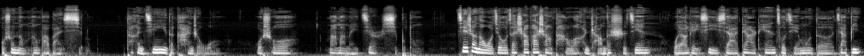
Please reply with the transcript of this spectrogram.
我说能不能把碗洗了？”他很惊异的看着我，我说：“妈妈没劲儿，洗不动。”接着呢，我就在沙发上躺了很长的时间。我要联系一下第二天做节目的嘉宾，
